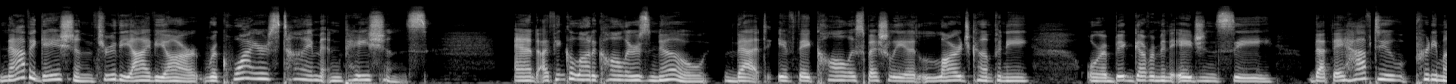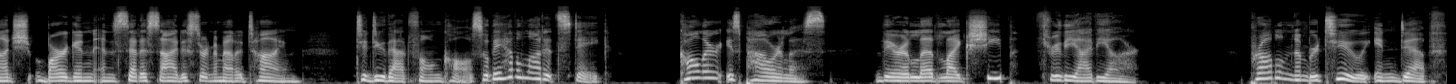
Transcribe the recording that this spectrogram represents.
Navigation through the IVR requires time and patience. And I think a lot of callers know that if they call, especially a large company or a big government agency that they have to pretty much bargain and set aside a certain amount of time to do that phone call. So they have a lot at stake. Caller is powerless. They're led like sheep through the IVR. Problem number two in depth,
